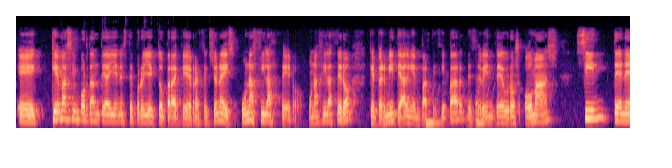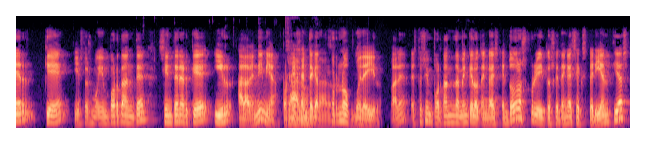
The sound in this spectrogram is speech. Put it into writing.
Eh, ¿Qué más importante hay en este proyecto para que reflexionéis? Una fila cero. Una fila cero que permite a alguien participar desde 20 euros o más sin tener que, y esto es muy importante, sin tener que ir a la vendimia, porque hay gente que a lo mejor no puede ir, ¿vale? Esto es importante también que lo tengáis. En todos los proyectos que tengáis experiencias,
